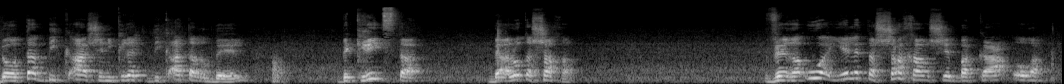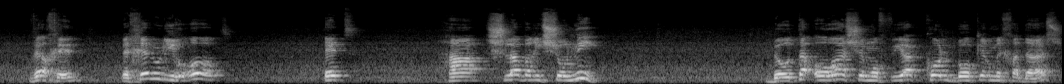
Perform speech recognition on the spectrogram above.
באותה בקעה שנקראת בקעת ארבל בקריצתא בעלות השחר וראו הילד השחר שבקע אורה ואכן החלו לראות את השלב הראשוני באותה אורה שמופיעה כל בוקר מחדש,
